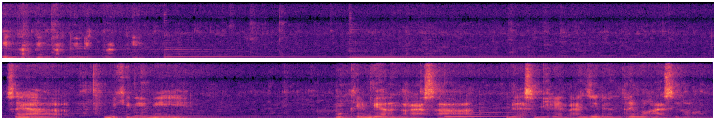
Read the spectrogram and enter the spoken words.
pintar-pintar dinikmati. Saya bikin ini mungkin biar ngerasa tidak sendirian aja dan terima kasih loh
